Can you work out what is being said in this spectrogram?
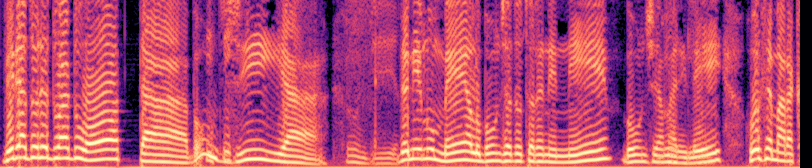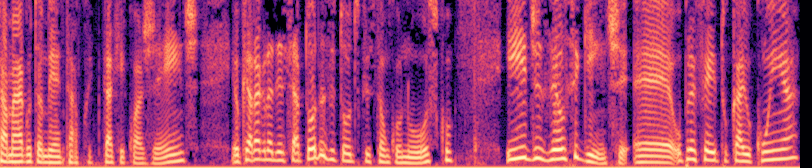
Vereador Eduardo Ota, bom dia. Bom dia. Danilo Melo, bom dia, doutora Nenê. Bom dia, bom Marilei. Dia. Rosemara Camargo também está tá aqui com a gente. Eu quero agradecer a todas e todos que estão conosco e dizer o seguinte: é, o prefeito Caio Cunha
